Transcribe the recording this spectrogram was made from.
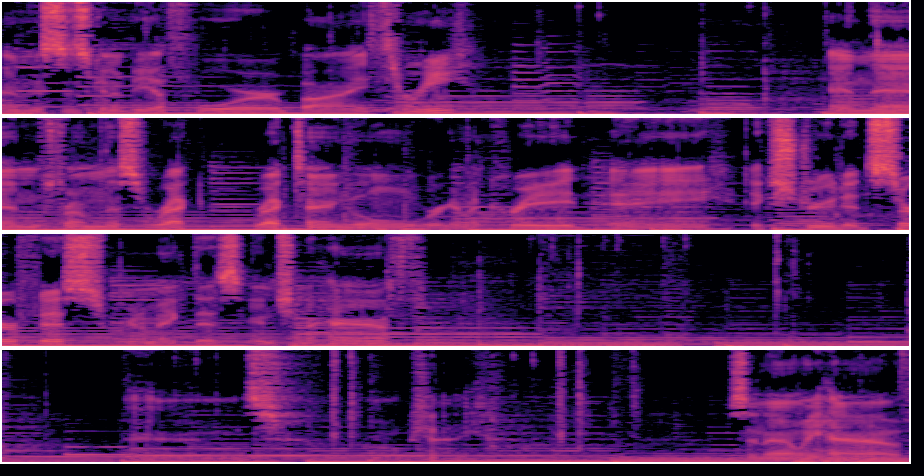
and this is going to be a 4 by 3 and then from this rec rectangle we're going to create a extruded surface. We're going to make this inch and a half. And okay. So now we have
